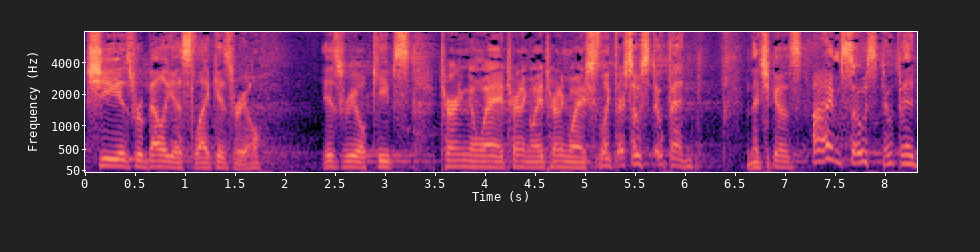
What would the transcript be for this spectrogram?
she is rebellious like Israel. Israel keeps turning away, turning away, turning away. She's like, they're so stupid. And then she goes, I'm so stupid.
